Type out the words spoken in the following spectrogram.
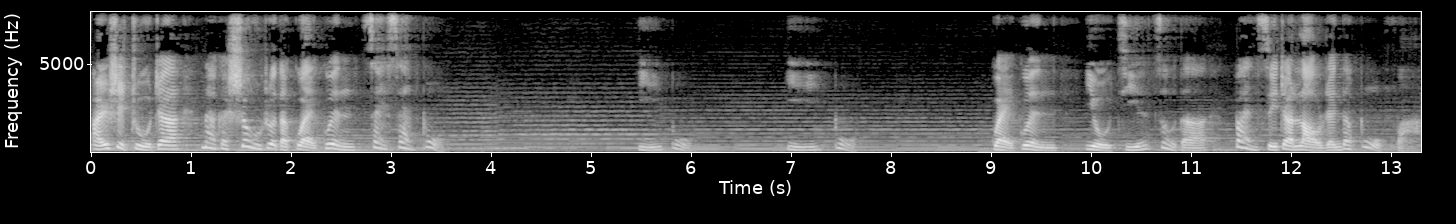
而是拄着那个瘦弱的拐棍在散步，一步，一步，拐棍有节奏地伴随着老人的步伐。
